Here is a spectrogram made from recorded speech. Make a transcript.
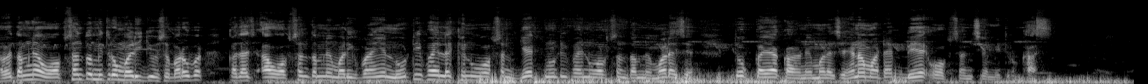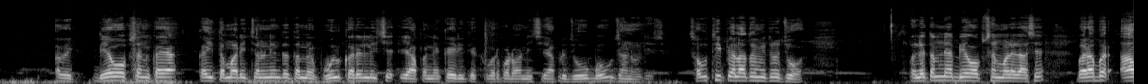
હવે તમને ઓપ્શન તો મિત્રો મળી ગયું છે, બરાબર? કદાચ આ ઓપ્શન તમને મળી પણ અહીંયા નોટિફાઈ લખેલું ઓપ્શન ગેટ નોટિફાઈનું ઓપ્શન તમને મળે છે, તો કયા કારણે મળે છે? એના માટે બે ઓપ્શન છે મિત્રો, ખાસ. હવે બે ઓપ્શન કયા? કઈ તમારી ચેનલની અંદર તમે ભૂલ કરેલી છે, એ આપણને કઈ રીતે ખબર પડવાની છે આપણે જોવું બહુ જાણવું છે. સૌથી પહેલાં તો મિત્રો જુઓ ભલે તમને આ બે ઓપ્શન મળેલા છે. બરાબર, આ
